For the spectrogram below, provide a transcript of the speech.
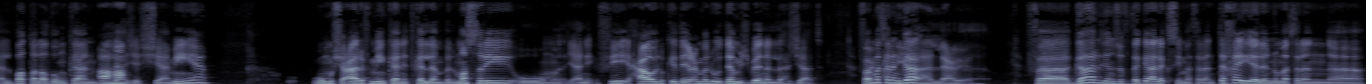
البطل أظن كان. باللهجة الشامية ومش عارف مين كان يتكلم بالمصري ويعني في حاولوا كذا يعملوا دمج بين اللهجات فمثلا عندي قا... إياها اللعبه ف Guardians of the Galaxy مثلا تخيل إنه مثلا آه،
